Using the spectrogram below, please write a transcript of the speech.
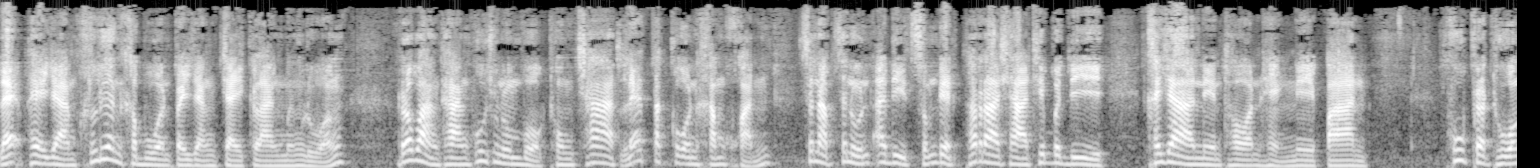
และพยายามเคลื่อนขบวนไปยังใจกลางเมืองหลวง ระหว่างทางผู้ชุมนุมโบกธงชาติ และตะโกนคำขวัญ สนับสนุนอดีตสมเด็จพระราชาธิบดีขยาเนนทรแห่งเนปาล ผู้ประท้วง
